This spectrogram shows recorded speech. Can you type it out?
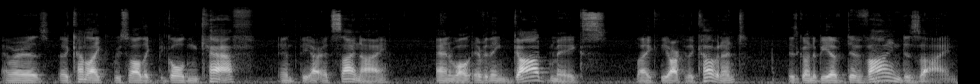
And whereas, uh, kind of like we saw the, the golden calf at, the, at Sinai, and while everything God makes, like the Ark of the Covenant, is going to be of divine design.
